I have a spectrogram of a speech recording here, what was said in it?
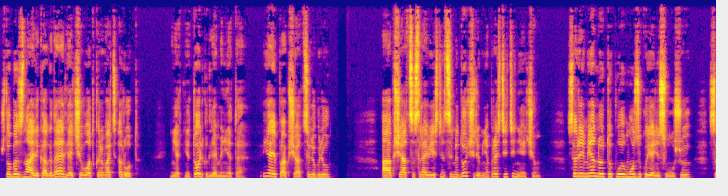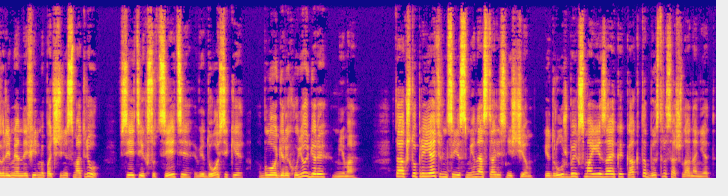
чтобы знали, когда и для чего открывать рот. Нет, не только для меня это. Я и пообщаться люблю. А общаться с ровесницами дочери мне, простите, нечем. Современную тупую музыку я не слушаю, современные фильмы почти не смотрю. Все эти их соцсети, видосики, блогеры-хуёгеры — мимо. Так что приятельницы Ясмины остались ни с чем, и дружба их с моей зайкой как-то быстро сошла на нет.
